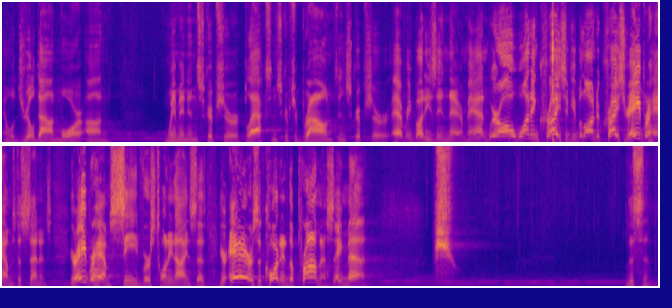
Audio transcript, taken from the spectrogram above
and we'll drill down more on women in Scripture, blacks in Scripture, browns in Scripture. Everybody's in there, man. We're all one in Christ. If you belong to Christ, you're Abraham's descendants. You're Abraham's seed, verse 29 says. You're heirs according to the promise. Amen. Whew. Listen.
